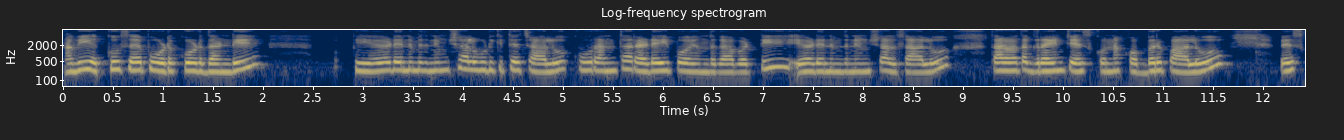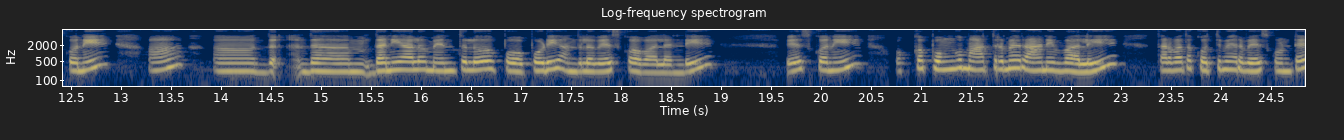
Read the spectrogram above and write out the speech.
అవి ఎక్కువసేపు ఉడకూడదండి ఉడకకూడదండి. ఒక 7, 8 నిమిషాలు ఉడికితే చాలు. కూర అంతా రెడీ అయిపోయింది కాబట్టి 7, 8 నిమిషాలు చాలు. తర్వాత గ్రైండ్ చేసుకున్న కొబ్బరి పాలు వేసుకొని ధనియాలు, మెంతులు పొ పొడి అందులో వేసుకోవాలండి. వేసుకొని ఒక్క పొంగు మాత్రమే రానివ్వాలి. తర్వాత కొత్తిమీర వేసుకుంటే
